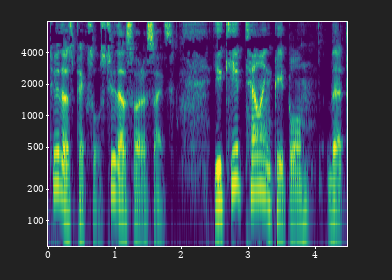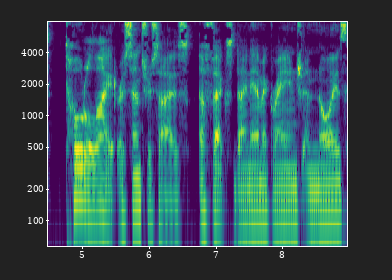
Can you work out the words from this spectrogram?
to those pixels, to those photosites. You keep telling people that total light or sensor size affects dynamic range and noise,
